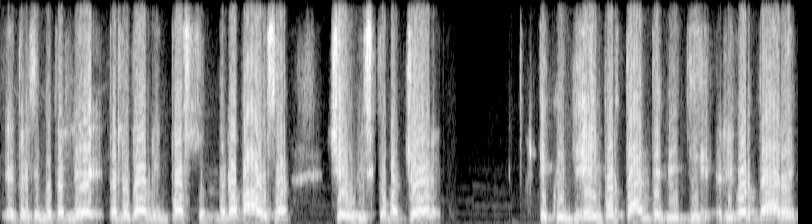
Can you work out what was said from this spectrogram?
eh, per esempio per le, per le donne in post menopausa c'è un rischio maggiore. E quindi è importante quindi ricordare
